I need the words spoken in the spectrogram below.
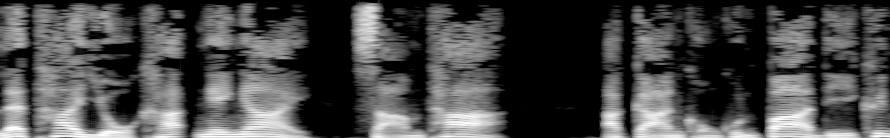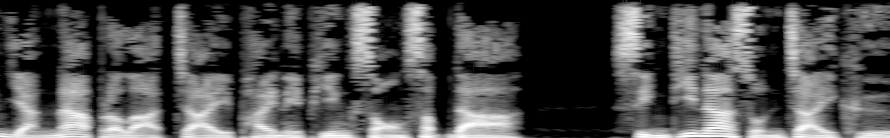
และท่าโยคะง่ายๆสามท่า อาการของคุณป้าดีขึ้นอย่างน่าประหลาดใจภายในเพียงสองสัปดาห์ สิ่งที่น่าสนใจคือ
